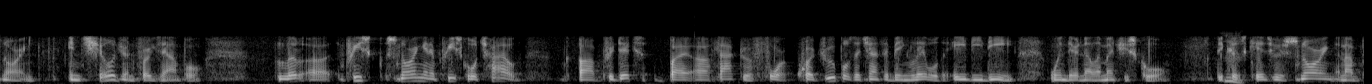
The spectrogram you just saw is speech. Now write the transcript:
snoring. In children, for example, little, uh, pre- snoring in a preschool child uh, predicts by a factor of four, quadruples the chance of being labeled ADD when they're in elementary school. Because mm. kids who are snoring and not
